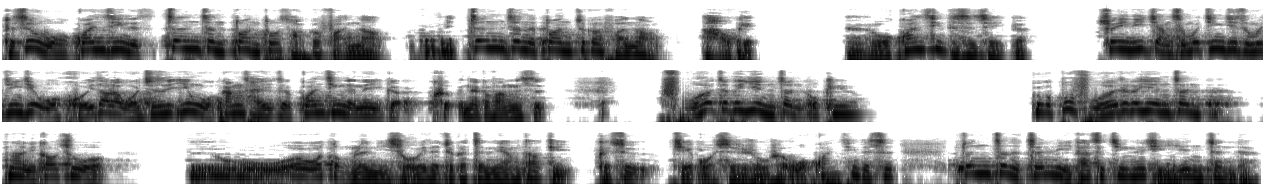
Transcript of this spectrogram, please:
可是我关心的是真正断多少个烦恼，你真正的断这个烦恼啊？OK，嗯，我关心的是这个。所以你讲什么境界，什么境界，我回到了我就是用我刚才的关心的那个可那个方式，符合这个验证，OK 哦。如果不符合这个验证，那你告诉我，我我懂了你所谓的这个正量到底，可是结果是如何？我关心的是真正的真理，它是经得起验证的，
